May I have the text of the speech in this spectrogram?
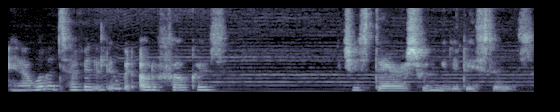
and I wanted to have it a little bit out of focus just there swimming in the distance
